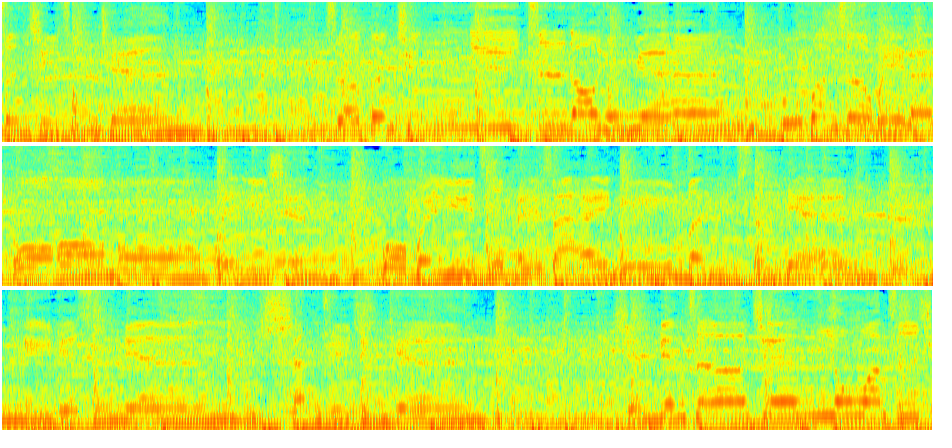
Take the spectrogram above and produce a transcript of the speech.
珍惜从前，这份情谊直到永远。不管这未来多么危险，我会一直陪在你们身边。离别思念，相聚今天，肩并着肩，勇往直前，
